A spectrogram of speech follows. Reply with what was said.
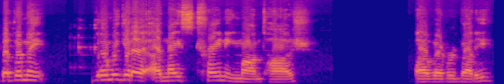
but then they, then we get a, a nice training montage of everybody,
